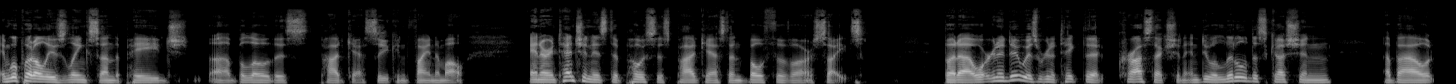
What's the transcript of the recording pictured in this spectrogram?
And we'll put all these links on the page uh, below this podcast so you can find them all. And our intention is to post this podcast on both of our sites. But uh, what we're going to do is we're going to take the cross section and do a little discussion about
